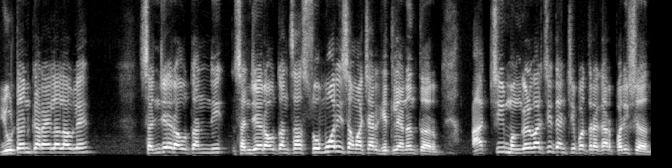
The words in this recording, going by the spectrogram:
युटर्न करायला लावले. संजय राऊतांनी संजय राऊतांचा सोमवारी समाचार घेतल्यानंतर आजची मंगळवारची त्यांची पत्रकार परिषद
